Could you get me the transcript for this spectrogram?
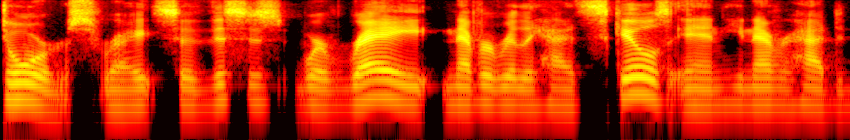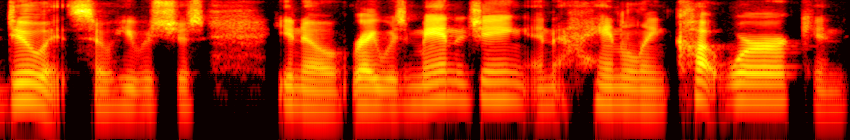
doors right? So this is where ray never really had skills in. He never had to do it. So he was just you know ray was managing and handling cut work and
